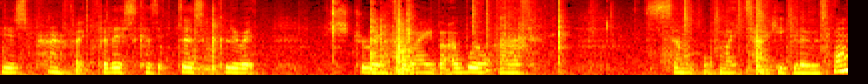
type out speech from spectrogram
is perfect for this because it does glue it straight away but I will add some of my tacky glue as well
